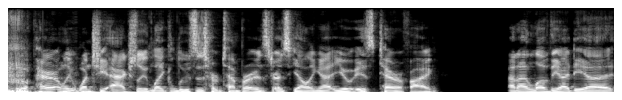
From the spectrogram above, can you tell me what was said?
who apparently, when she actually like loses her temper and starts yelling at you, is terrifying. And I love the idea,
